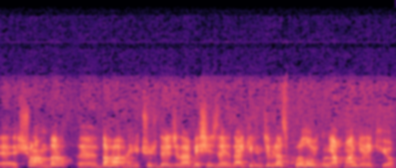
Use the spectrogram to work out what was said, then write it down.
E, şu anda e, daha hani 3. dereceler, 5. dereceler girince biraz kurala uygun yapman gerekiyor.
